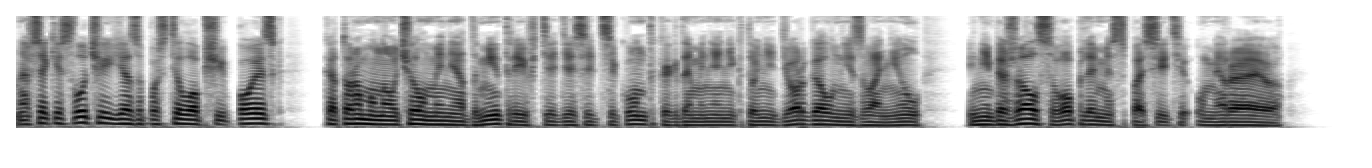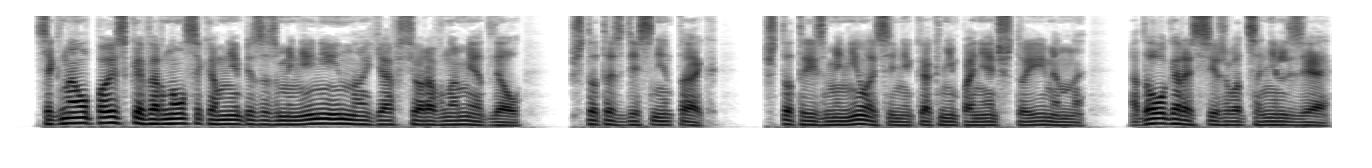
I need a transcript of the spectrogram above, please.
На всякий случай я запустил общий поиск — которому научил меня Дмитрий в те 10 секунд, когда меня никто не дергал, не звонил и не бежал с воплями «Спасите, умираю». Сигнал поиска вернулся ко мне без изменений, но я все равно медлил. Что-то здесь не так. Что-то изменилось, и никак не понять, что именно. А долго рассиживаться нельзя.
